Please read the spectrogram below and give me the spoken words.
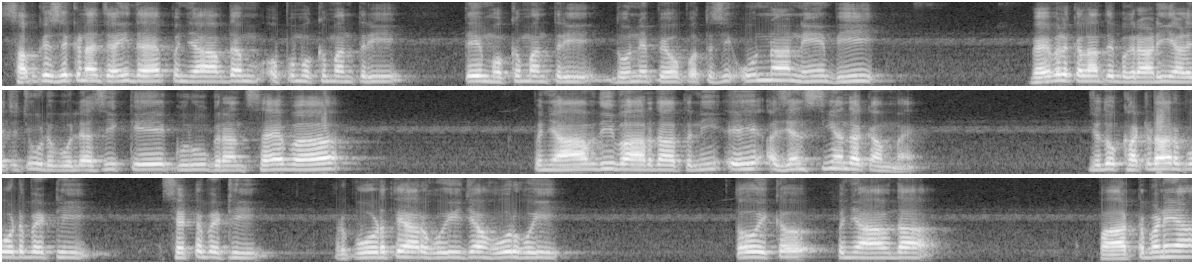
ਸਭ ਕੁਝ ਸਿੱਖਣਾ ਚਾਹੀਦਾ ਹੈ। ਪੰਜਾਬ ਦਾ ਉਪ ਮੁੱਖ ਮੰਤਰੀ ਤੇ ਮੁੱਖ ਮੰਤਰੀ ਦੋਨੇ ਪਿਓ ਪੁੱਤ ਸੀ, ਉਹਨਾਂ ਨੇ ਵੀ ਬਾਈਬਲ ਕਲਾਂ ਤੇ ਬਗਰਾੜੀ ਵਾਲੇ ਚ ਝੂਠ ਬੋਲਿਆ ਸੀ ਕਿ ਗੁਰੂ ਗ੍ਰੰਥ ਸਾਹਿਬ ਪੰਜਾਬ ਦੀ ਵਾਰਦਾਤ ਨਹੀਂ, ਇਹ ਏਜੰਸੀਆਂ ਦਾ ਕੰਮ ਹੈ। ਜਦੋਂ ਖਟੜਾ ਰਿਪੋਰਟ ਬੈਠੀ, ਸਿੱਟ ਬੈਠੀ, ਰਿਪੋਰਟ ਤਿਆਰ ਹੋਈ ਜਾਂ ਹੋਰ ਹੋਈ, ਤਾਂ ਉਹ ਇੱਕ ਪੰਜਾਬ ਦਾ ਪਾਰਟ ਬਣਿਆ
